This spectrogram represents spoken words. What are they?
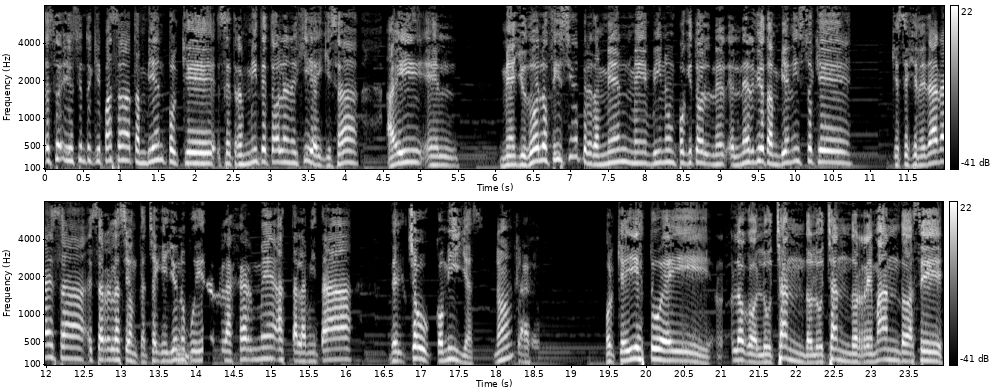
eso yo siento que pasa también porque se transmite toda la energía y quizás ahí el, me ayudó el oficio, pero también me vino un poquito el nervio, también hizo que, que se generara esa, esa relación, ¿cachai? Que yo no Mm. pudiera relajarme hasta la mitad del show, comillas, ¿no? Claro. Porque ahí estuve ahí, loco, luchando, luchando, remando así,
